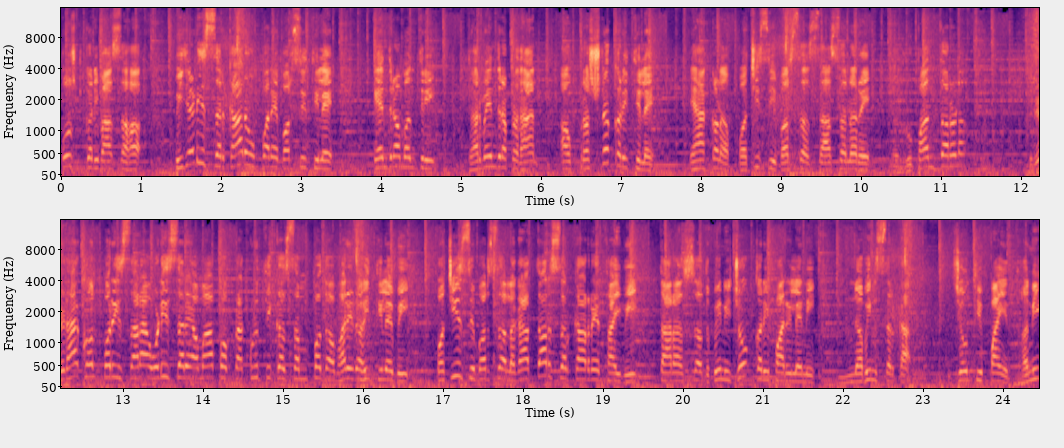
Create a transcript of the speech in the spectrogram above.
पोस्ट करने विजेड सरकार उपर वर्षि केन्द्रमंत्री धर्मेन्द्र प्रधान आश्न करते पचिश वर्ष शासन रूपातरण रेढ़ाखोल पी सारा ओडार अमाप प्राकृतिक संपद भरी रही भी पचिश वर्ष लगातार सरकार ने थी भी तार सद्विनियोग कर नवीन सरकार जो धनी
